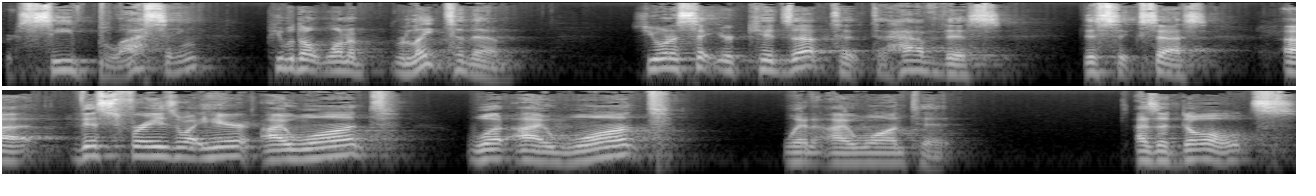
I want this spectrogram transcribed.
receive blessing. People don't want to relate to them. So, you want to set your kids up to, to have this, this success. Uh, this phrase right here I want what I want when I want it. As adults,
